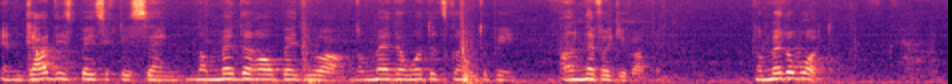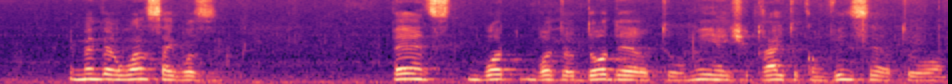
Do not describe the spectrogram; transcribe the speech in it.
and God is basically saying, No matter how bad you are, no matter what it's going to be, I'll never give up on you. No matter what. Remember, once I was parents brought, brought their daughter to me. I should try to convince her to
